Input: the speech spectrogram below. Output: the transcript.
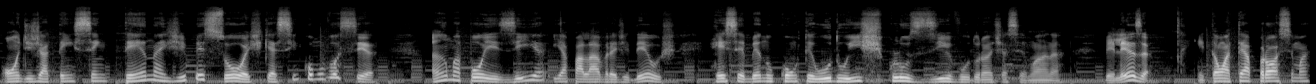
onde já tem centenas de pessoas que, assim como você, ama a poesia e a palavra de Deus, recebendo conteúdo exclusivo durante a semana. Beleza? Então até a próxima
